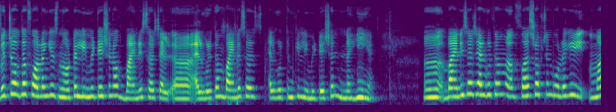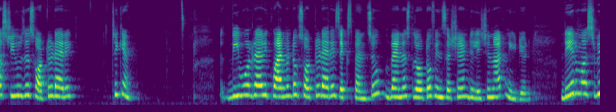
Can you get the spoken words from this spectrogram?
which of the following is not a limitation of binary search algorithm binary search algorithm की लिमिटेशन नहीं है। Binary search algorithm first option बोल रहा कि must use a sorted array ठीक है? बी बोल रहा है requirement of sorted array is expensive when a slot of insertion and deletion are needed there must be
